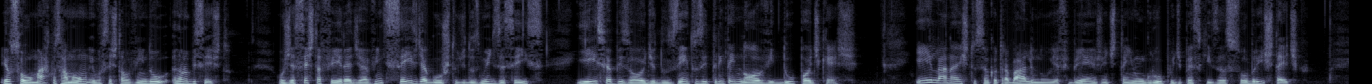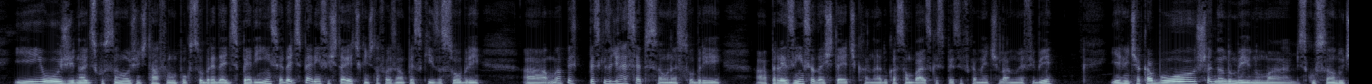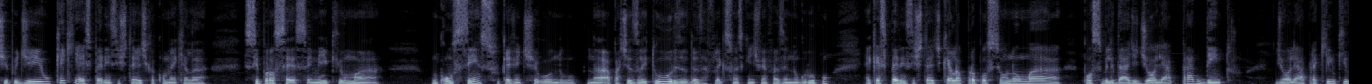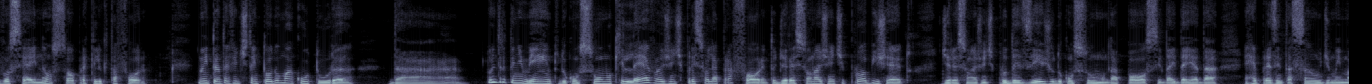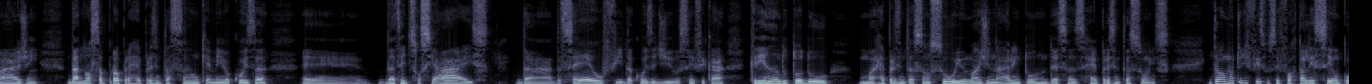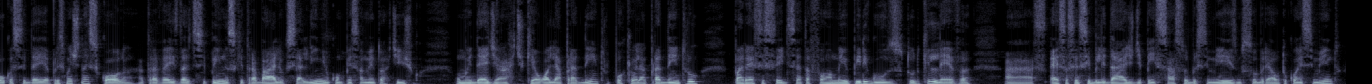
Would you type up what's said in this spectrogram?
Eu sou o Marcos Ramon e você está ouvindo Ano Bissexto. Hoje é sexta-feira, dia 26 de agosto de 2016, e esse é o episódio 239 do podcast. E lá na instituição que eu trabalho, no IFB, a gente tem um grupo de pesquisa sobre estética. E hoje, na discussão, a gente está falando um pouco sobre a ideia de experiência, a ideia de experiência estética, a gente está fazendo uma pesquisa sobre, uma pesquisa de recepção, né, sobre a presença da estética na educação básica, especificamente lá no FB, e a gente acabou chegando meio numa discussão do tipo de o que é a experiência estética, como é que ela se processa, e meio que uma, um consenso que a gente chegou no, na, a partir das leituras das reflexões que a gente vem fazendo no grupo, é que a experiência estética ela proporciona uma possibilidade de olhar para dentro, de olhar para aquilo que você é e não só para aquilo que está fora. No entanto, a gente tem toda uma cultura da, do entretenimento, do consumo, que leva a gente para esse olhar para fora. Então, direciona a gente para o objeto, direciona a gente para o desejo do consumo, da posse, da ideia da representação de uma imagem, da nossa própria representação, que é meio a coisa é, das redes sociais, da, da selfie, da coisa de você ficar criando todo uma representação sua e um imaginário em torno dessas representações. Então é muito difícil você fortalecer um pouco essa ideia, principalmente na escola, através das disciplinas que trabalham, que se alinham com o pensamento artístico, uma ideia de arte que é olhar para dentro, porque olhar para dentro parece ser de certa forma meio perigoso. Tudo que leva a essa sensibilidade de pensar sobre si mesmo, sobre autoconhecimento,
